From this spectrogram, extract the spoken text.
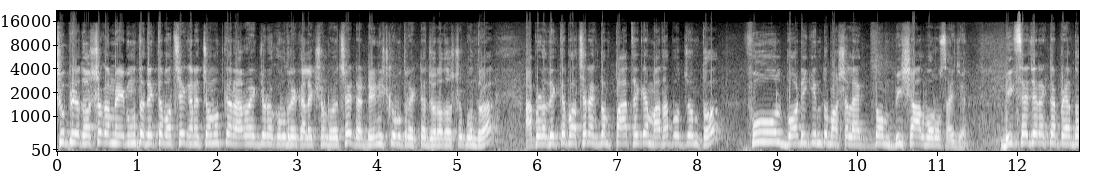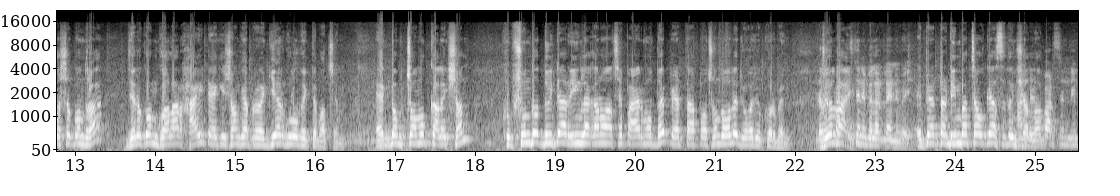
সুপ্রিয় দর্শক, আমরা এই মুহূর্তে দেখতে পাচ্ছি, এখানে চমৎকার আরও এক জোড়া কবুতরের কালেকশন রয়েছে। এটা ডেনিশ কবুতরের একটা জোড়া, দর্শক বন্ধুরা। আপনারা দেখতে পাচ্ছেন, একদম পা থেকে মাথা পর্যন্ত ফুল বডি কিন্তু মার্শাল একদম বিশাল বড় সাইজের বিগ সাইজের একটা পেয়ার দর্শক বন্ধুরা। যেরকম গলার হাইট একই সঙ্গে আপনারা গিয়ারগুলো দেখতে পাচ্ছেন। একদম চমক কালেকশন খুব সুন্দর দুইটা রিং লাগানো আছে পায়ের মধ্যে পেয়ারটা পছন্দ হলে যোগাযোগ করবেন। জুয়েল ভাই পাকিস্তানি ব্লাড লাইনে ভাই। এই পেয়ারটা ডিম বাচ্চা ওকে আছে তো ইনশাল্লাহ 100% ডিম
